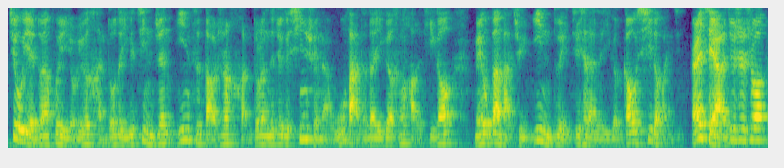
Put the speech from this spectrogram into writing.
就业端会有一个很多的一个竞争，因此导致很多人的这个薪水呢无法得到一个很好的提高，没有办法去应对接下来的一个高息的环境。而且啊，就是说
